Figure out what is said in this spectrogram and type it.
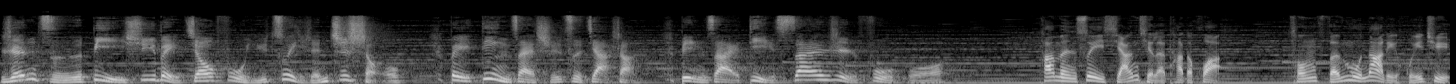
人子必须被交付于罪人之手。”被钉在十字架上，并在第三日复活。他们遂想起了他的话，从坟墓那里回去，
